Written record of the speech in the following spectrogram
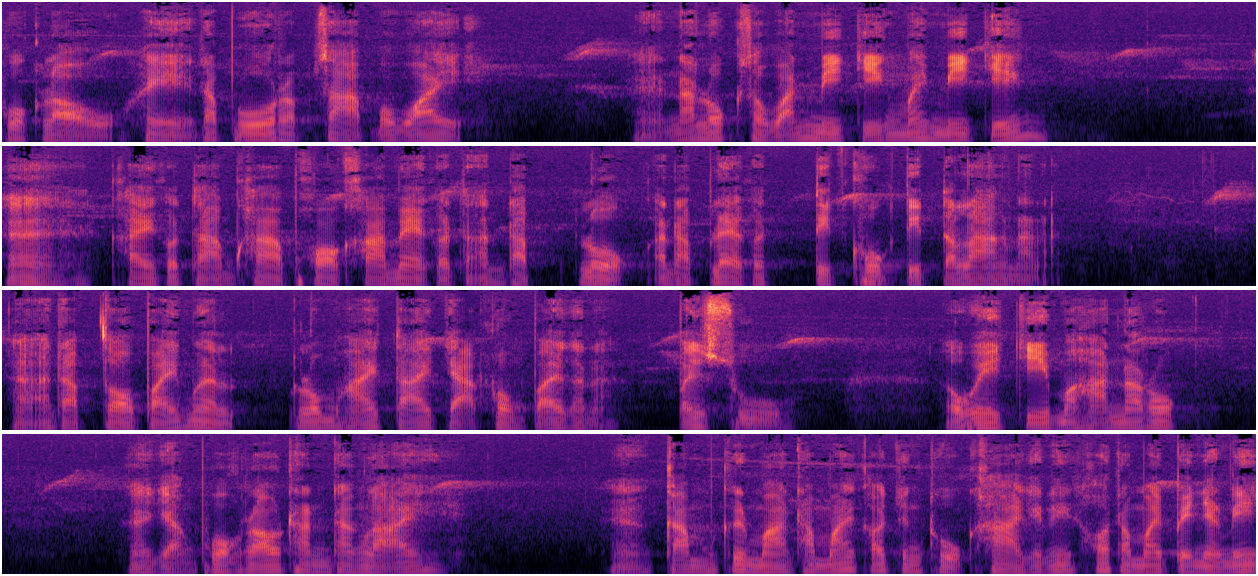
พวกเราให้รับรู้รับทราบเอาไว้นรกสวรรค์มีจริงไหมมีจริงใครก็ตามฆ่าพ่อฆ่าแม่ก็อันดับโลก อันดับแรกก็ติดโคกติดตารางนั่นแหะอันดับต่อไปเมื่อล้มหายตายจากลงไปกันนะไปสู่ อเวจีมหานรก อย่างพวกเราท่านทั้งหลาย กรรมขึ้นมาทำไมเขาจึงถูกฆ่าอย่างนี้เขาทำไมเป็นอย่างนี้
